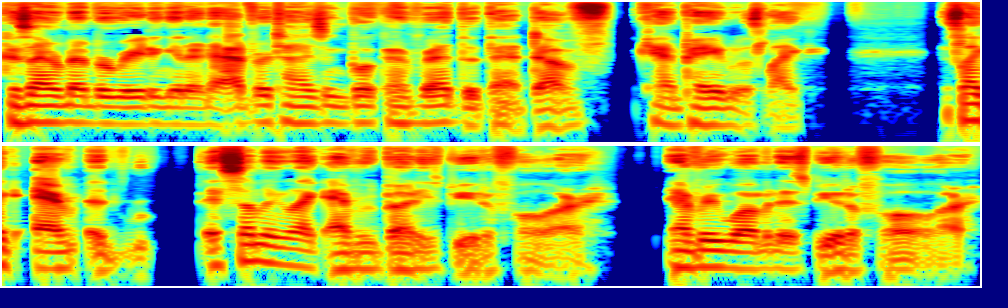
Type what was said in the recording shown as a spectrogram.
Because I remember reading in an advertising book I've read that that Dove campaign was like, it's like every, it's something like everybody's beautiful or every woman is beautiful or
